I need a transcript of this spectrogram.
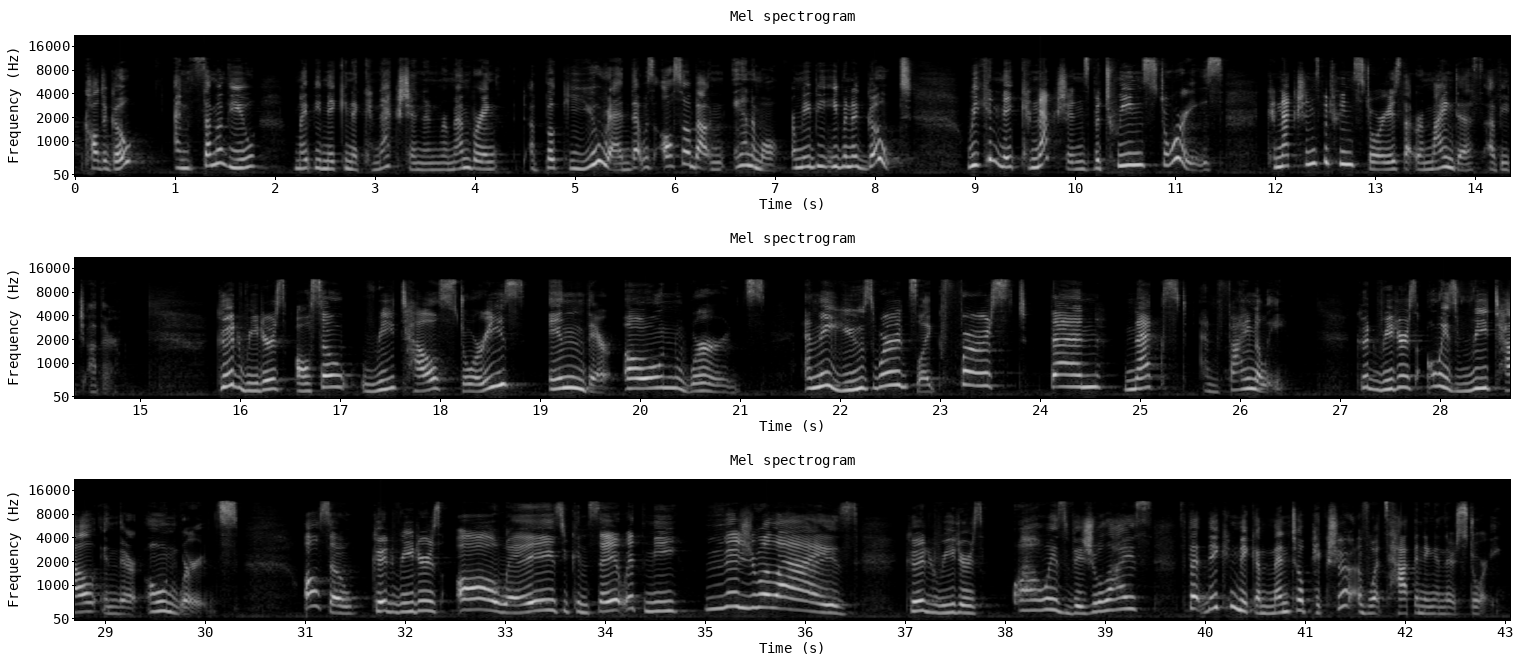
called a goat, and some of you might be making a connection and remembering a book you read that was also about an animal or maybe even a goat. We can make connections between stories, connections between stories that remind us of each other. Good readers also retell stories in their own words. And they use words like first, then, next, and finally. Good readers always retell in their own words. Also, good readers always, you can say it with me, visualize. Good readers always visualize so that they can make a mental picture of what's happening in their story.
